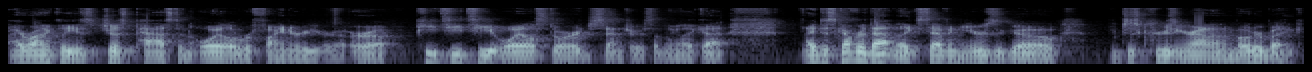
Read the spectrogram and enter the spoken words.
ironically is just past an oil refinery or, or, a PTT oil storage center or something like that. I discovered that like seven years ago, just cruising around on a motorbike.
